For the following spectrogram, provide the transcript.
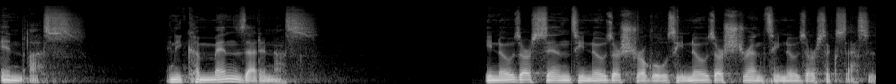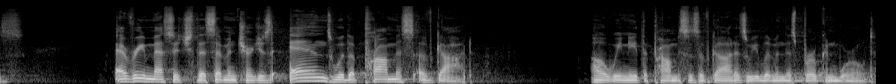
in us, and He commends that in us. He knows our sins, He knows our struggles, He knows our strengths, He knows our successes. Every message to the seven churches ends with a promise of God. Oh, we need the promises of God as we live in this broken world.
